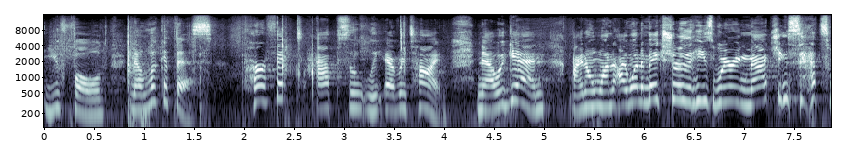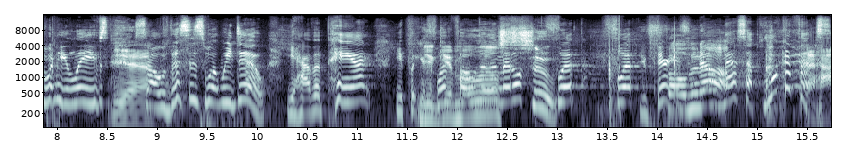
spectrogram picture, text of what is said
you fold. Now look at this perfect absolutely every time. Now again, I don't want I want to make sure that he's wearing matching sets when he leaves. Yeah. So this is what we do. You have a pant, you put your you flip fold in the middle, suit. flip, flip. You there is no up. mess up. Look at this.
